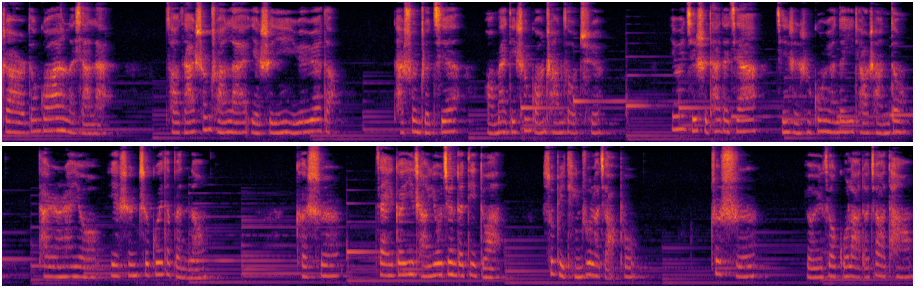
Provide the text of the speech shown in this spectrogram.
这儿灯光暗了下来，嘈杂声传来也是隐隐约约的。他顺着街往麦迪生广场走去，因为即使他的家。即使是公园的一条长凳，他仍然有夜深之归的本能。可是，在一个异常幽静的地段，苏比停住了脚步。这时，有一座古老的教堂，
